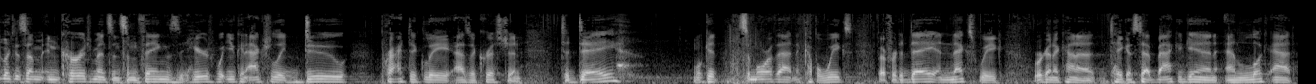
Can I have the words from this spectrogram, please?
looked at some encouragements and some things. Here's what you can actually do practically as a Christian. Today, We'll get some more of that in a couple weeks. But for today and next week, we're going to kind of take a step back again and look at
